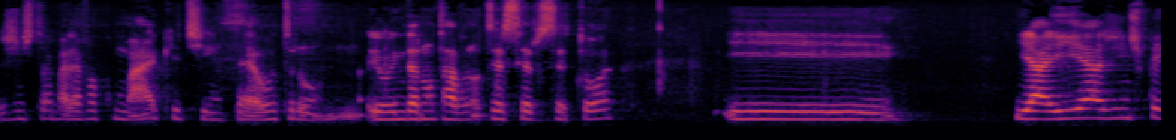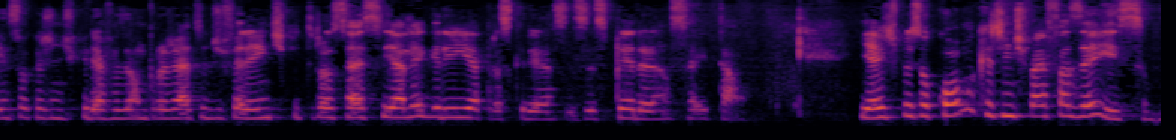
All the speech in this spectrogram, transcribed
A gente trabalhava com marketing até outro. Eu ainda não estava no terceiro setor. E, e aí a gente pensou que a gente queria fazer um projeto diferente que trouxesse alegria para as crianças, esperança e tal. E aí a gente pensou, como que a gente vai fazer isso?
